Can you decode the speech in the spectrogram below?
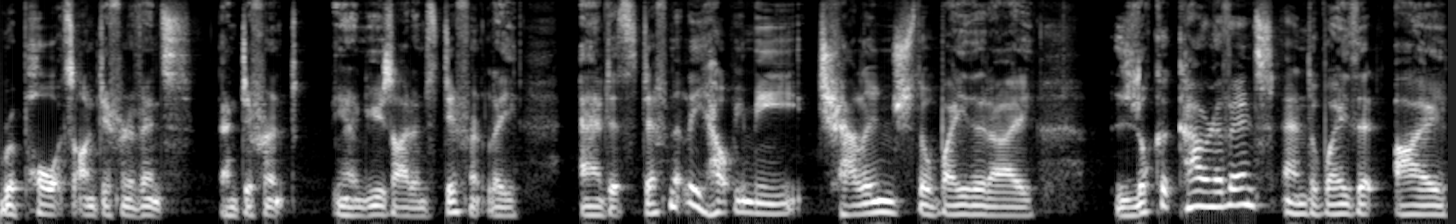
reports on different events and different you know news items differently and it's definitely helping me challenge the way that I look at current events and the way that I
